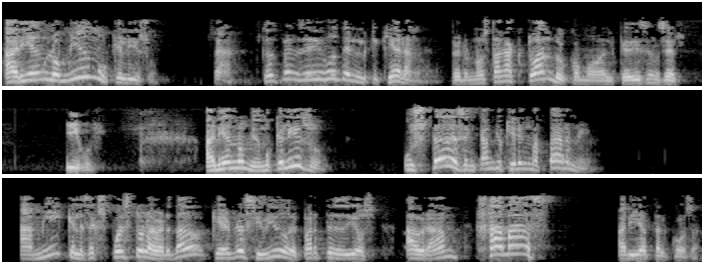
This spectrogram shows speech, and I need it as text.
harían lo mismo que él hizo. O sea, Ustedes pueden ser hijos del que quieran, pero no están actuando como el que dicen ser hijos. Harían lo mismo que él hizo. Ustedes, en cambio, quieren matarme. A mí, que les he expuesto la verdad que he recibido de parte de Dios. Abraham jamás haría tal cosa.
